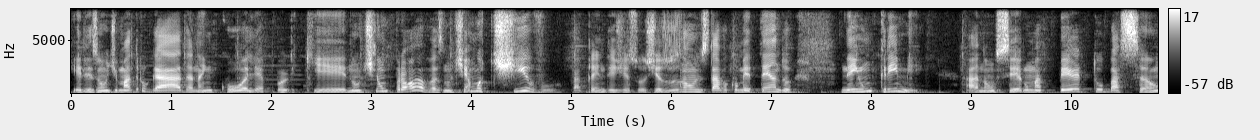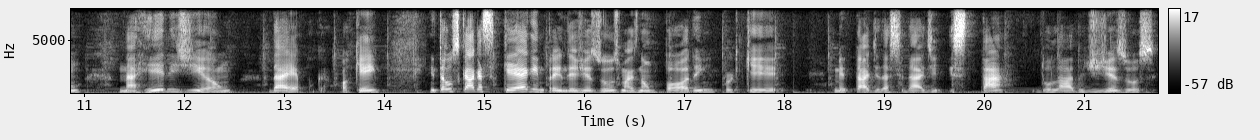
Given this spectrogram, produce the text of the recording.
eles vão de madrugada, na encolha, porque não tinham provas, não tinha motivo para prender Jesus. Jesus não estava cometendo nenhum crime, a não ser uma perturbação na religião da época, ok? Então os caras querem prender Jesus, mas não podem, porque metade da cidade está do lado de Jesus.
